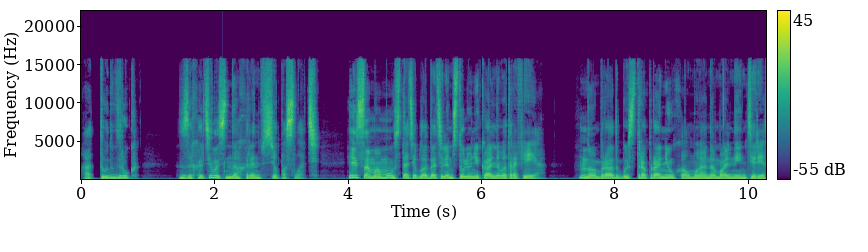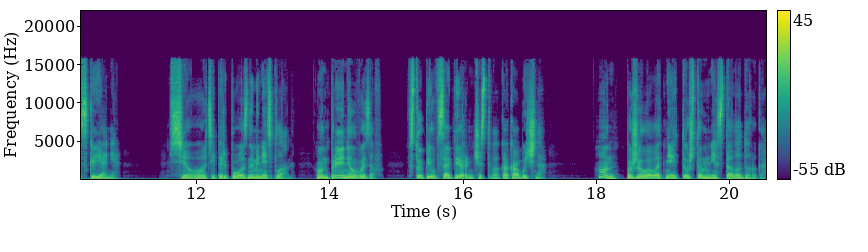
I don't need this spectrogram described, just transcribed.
А тут вдруг захотелось нахрен все послать. И самому стать обладателем столь уникального трофея. Но брат быстро пронюхал мой аномальный интерес к Яне. Все, теперь поздно менять план. Он принял вызов. Вступил в соперничество, как обычно. Он пожелал отнять то, что мне стало дорого.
